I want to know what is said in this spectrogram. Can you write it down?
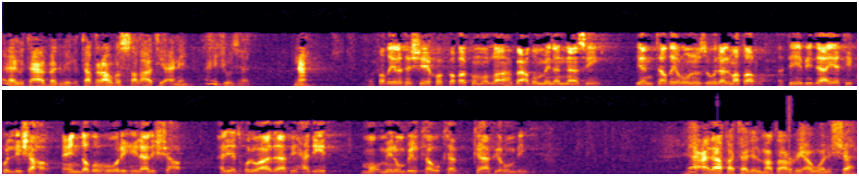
فلا يتعبد تقرأه بالصلاة يعني لا يجوز هذا. نعم. فضيلة الشيخ وفقكم الله بعض من الناس ينتظر نزول المطر في بداية كل شهر عند ظهور هلال الشهر. هل يدخل هذا في حديث مؤمن بالكوكب كافر بي لا علاقة للمطر بأول الشهر.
